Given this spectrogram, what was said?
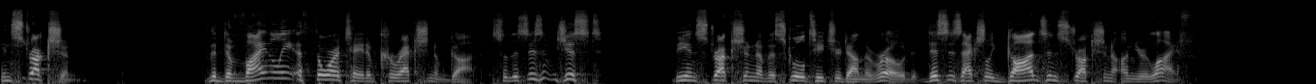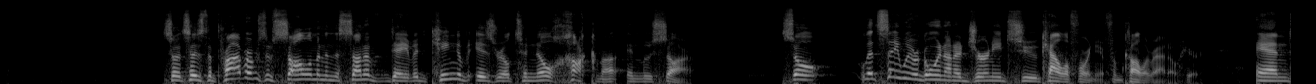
instruction. The divinely authoritative correction of God. So this isn't just the instruction of a school teacher down the road, this is actually God's instruction on your life. So it says, the Proverbs of Solomon and the son of David, king of Israel, to know Chakma and Musar. So let's say we were going on a journey to California from Colorado here. And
